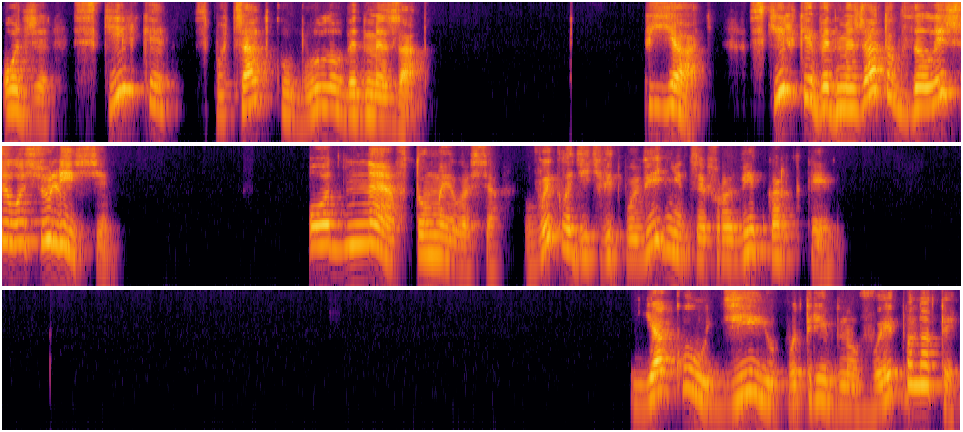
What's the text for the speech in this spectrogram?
Отже, скільки спочатку було ведмежат? П'ять. Скільки ведмежаток залишилось у лісі? Одне втомилося. Викладіть відповідні цифрові картки. Яку дію потрібно виконати,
